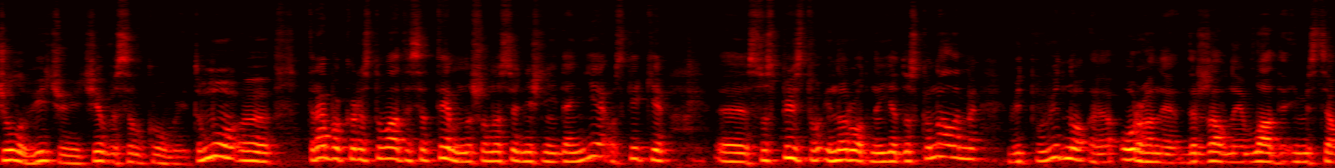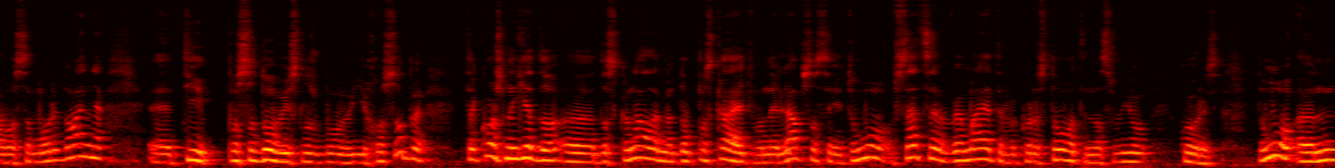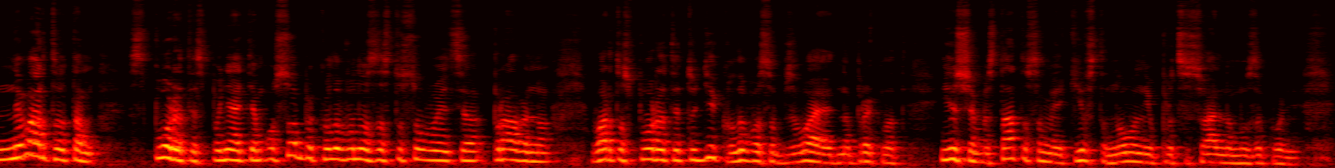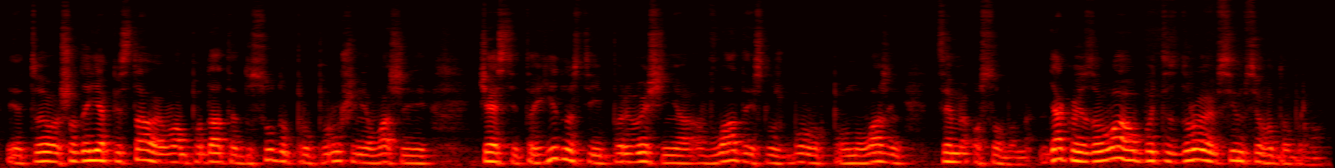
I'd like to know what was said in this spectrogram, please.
чоловічої чи веселкової. Тому е, треба користуватися тим, ну, що на сьогоднішній день є, оскільки суспільство і народ не є досконалими, відповідно, е, органи державної влади і місцевого самоврядування, е, ті посадові і службові їх особи. Також не є е, досконалими, допускають вони ляпсуси, і тому все це ви маєте використовувати на свою користь. Тому е, не варто там спорити з поняттям особи, коли воно застосовується правильно. Варто спорити тоді, коли вас обзивають, наприклад, іншими статусами, які встановлені в процесуальному законі. Е, То, що дає підстави вам подати до суду про порушення вашої честі та гідності і перевищення влади і службових повноважень цими особами. Дякую за увагу. Будьте здорові, всім всього доброго.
